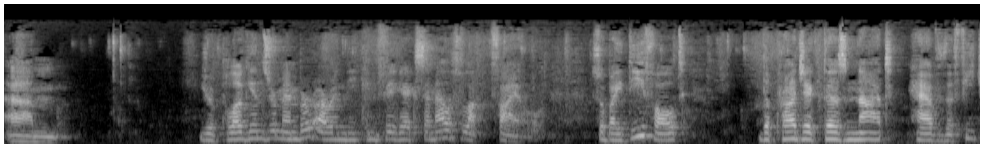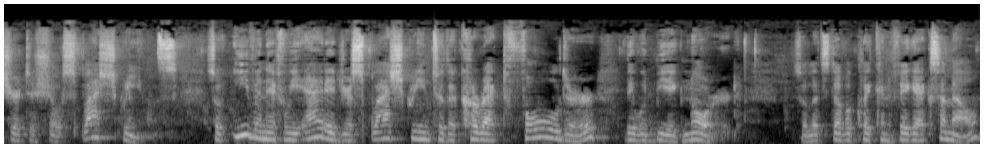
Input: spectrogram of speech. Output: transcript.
Um, your plugins, remember, are in the config XML file. So by default, the project does not have the feature to show splash screens. So even if we added your splash screen to the correct folder, they would be ignored. So let's double-click Config XML.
